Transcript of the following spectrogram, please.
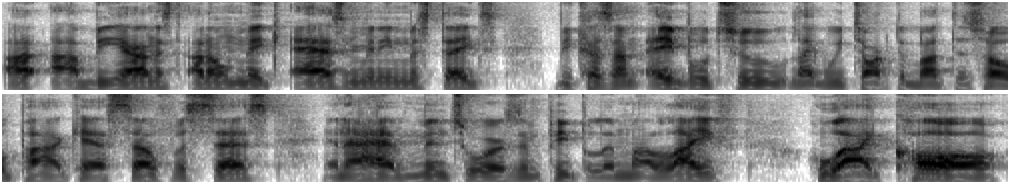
I, will be honest, I don't make as many mistakes because I'm able to, like we talked about this whole podcast, self assess. And I have mentors and people in my life who I call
